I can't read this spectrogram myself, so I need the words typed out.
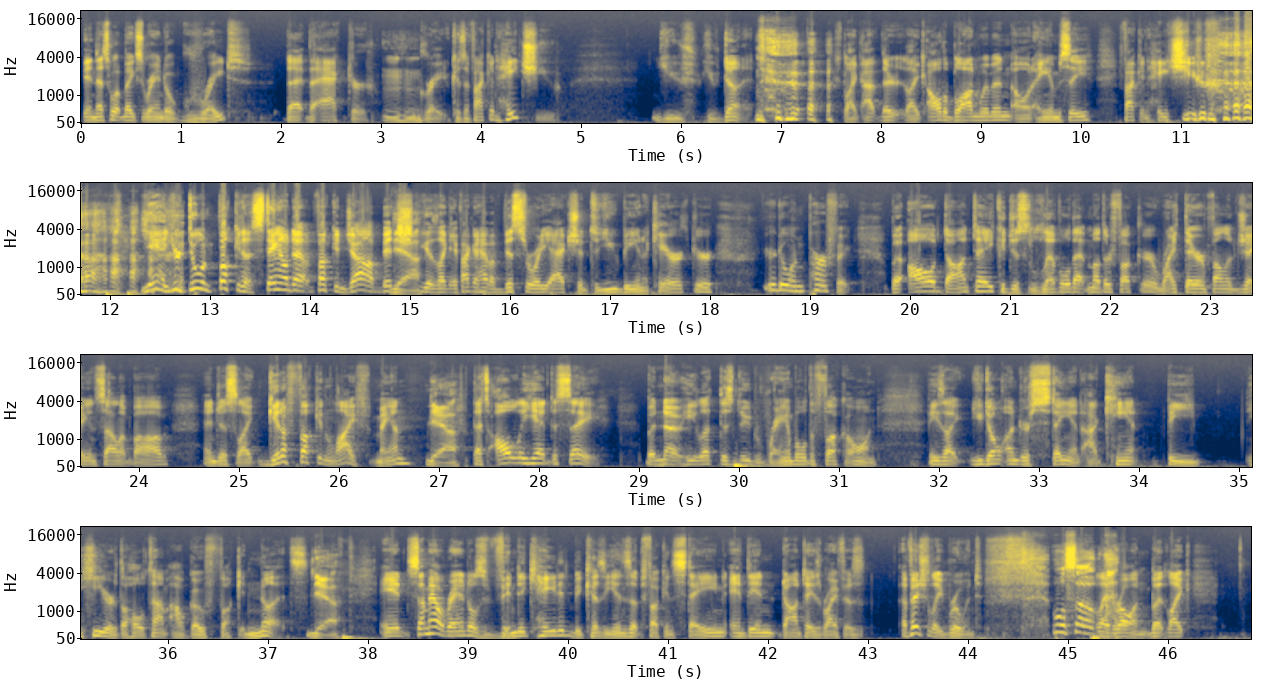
and that's what makes Randall great. That the actor mm-hmm. great because if I can hate you, you've you've done it. like I, they're like all the blonde women on AMC. If I can hate you, yeah, you're doing fucking a standout fucking job, bitch. Yeah. Because like if I could have a visceral reaction to you being a character, you're doing perfect. But all Dante could just level that motherfucker right there in front of Jay and Silent Bob and just like get a fucking life, man. Yeah. That's all he had to say. But no, he let this dude ramble the fuck on. He's like, You don't understand. I can't be here the whole time. I'll go fucking nuts. Yeah. And somehow Randall's vindicated because he ends up fucking staying, and then Dante's life is officially ruined Well, so later on. But like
